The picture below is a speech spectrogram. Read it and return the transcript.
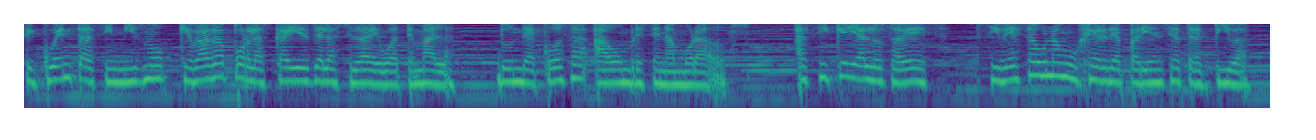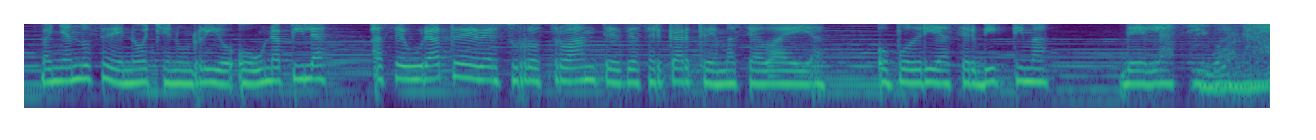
Se cuenta asimismo que vaga por las calles de la ciudad de Guatemala, donde acosa a hombres enamorados. Así que ya lo sabes, si ves a una mujer de apariencia atractiva bañándose de noche en un río o una pila, asegúrate de ver su rostro antes de acercarte demasiado a ella, o podría ser víctima de la ciguana.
